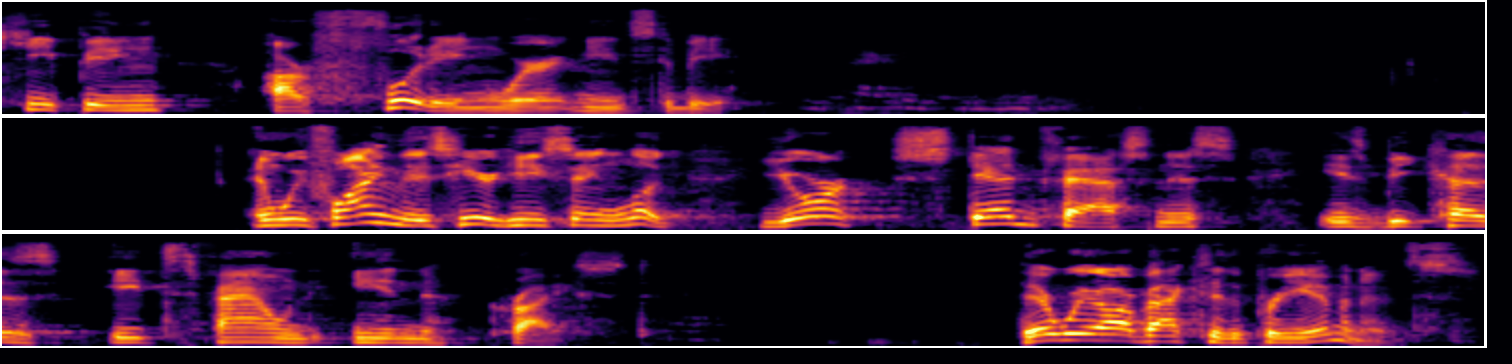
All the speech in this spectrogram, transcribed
keeping our footing where it needs to be. And we find this here. He's saying, look, your steadfastness is because it's found in Christ. There we are back to the preeminence.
